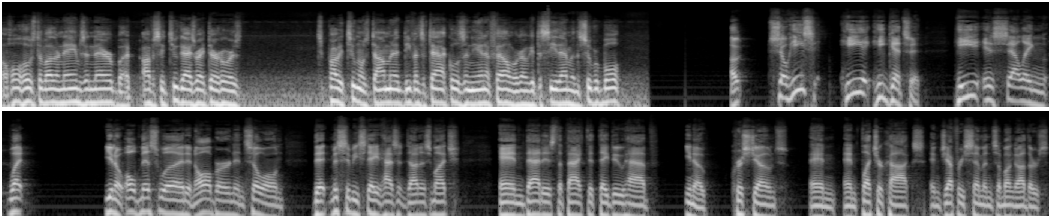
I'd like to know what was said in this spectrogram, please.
a whole host of other names in there, but obviously two guys right there who are probably two most dominant defensive tackles in the NFL, and we're going to get to see them in the Super Bowl. Oh, so he's he he gets it. He is selling what you know, Ole Miss would and Auburn and so on that Mississippi State hasn't done as much, and that is the fact that they do have you know Chris Jones and and Fletcher Cox and Jeffrey Simmons, among others,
